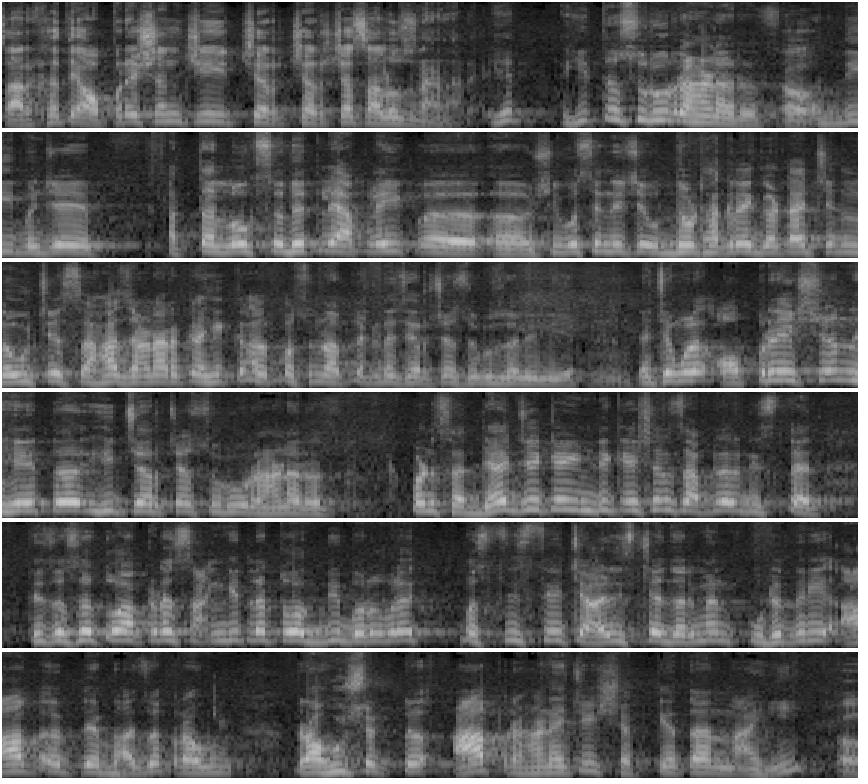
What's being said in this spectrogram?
सारखं ते ऑपरेशनची चर- चर्चा चालूच राहणार आहे. हे ही तर सुरू राहणारच. हो. अगदी म्हणजे आता लोकसभेतले आपले शिवसेनेचे उद्धव ठाकरे गटाचे नऊचे सहा जाणार का ही कालपासून आपल्याकडे चर्चा सुरू झालेली आहे. त्याच्यामुळे ऑपरेशन हे तर ही चर्चा सुरू राहणारच. पण सध्या जे काही इंडिकेशन्स आपल्याला दिसत आहेत ते जसं तो आकडा सांगितला तो अगदी बरोबर आहे. पस्तीस ते चाळीसच्या दरम्यान कुठेतरी आप ते भाजप राहू राहू शकतं आप राहण्याची शक्यता नाही हो.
